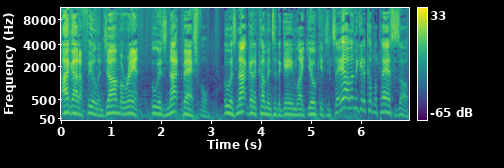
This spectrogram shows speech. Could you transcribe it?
I got a feeling Ja Morant, who is not bashful, who is not going to come into the game like Jokic and say, "Oh, let me get a couple of passes off."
